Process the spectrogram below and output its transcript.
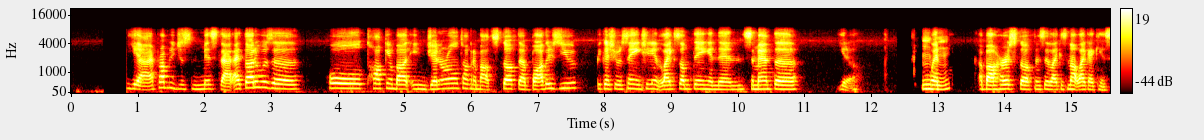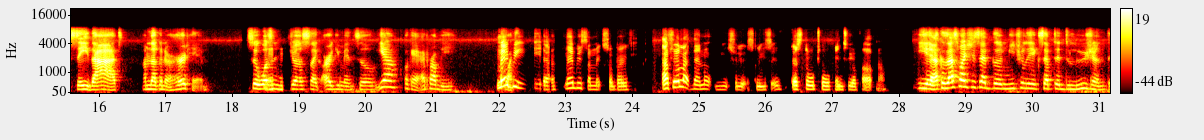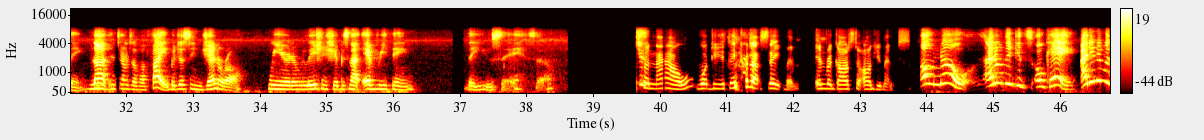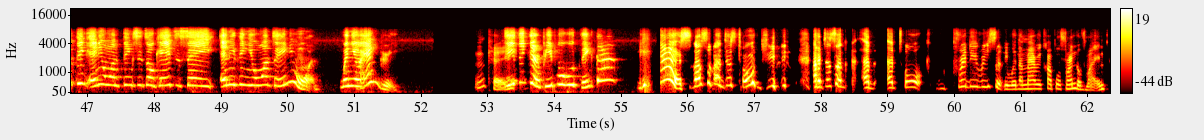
yeah i probably just missed that i thought it was a whole talking about in general talking about stuff that bothers you because she was saying she didn't like something and then samantha you know went Mhm. about her stuff and said like it's not like i can say that i'm not gonna hurt him so it wasn't just like argument so yeah okay i probably Maybe yeah, maybe it's a mix of both. I feel like they're not mutually exclusive. They're still talking to your partner. Yeah, because that's why she said the mutually accepted delusion thing. Not in terms of a fight, but just in general. When you're in a relationship, it's not everything that you say. So So now, what do you think of that statement in regards to arguments? Oh no, I don't think it's okay. I didn't even think anyone thinks it's okay to say anything you want to anyone when you're angry. Okay. Do you think there are people who think that? Yes, that's what I just told you. I just had a, a talk pretty recently with a married couple friend of mine,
